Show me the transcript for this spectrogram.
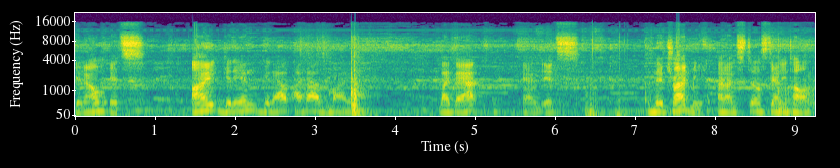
You know, it's I get in, get out. I have my uh, my bat, and it's and they've tried me, and I'm still standing tall.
